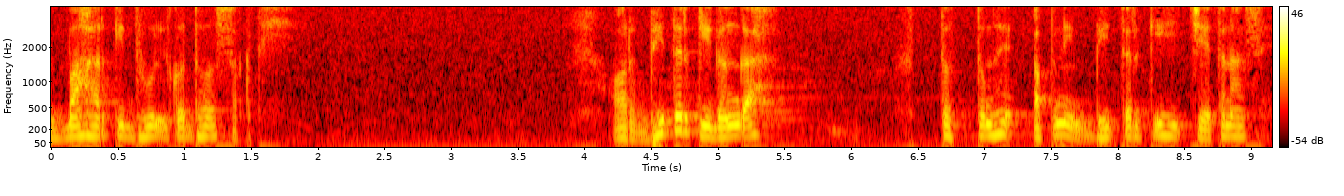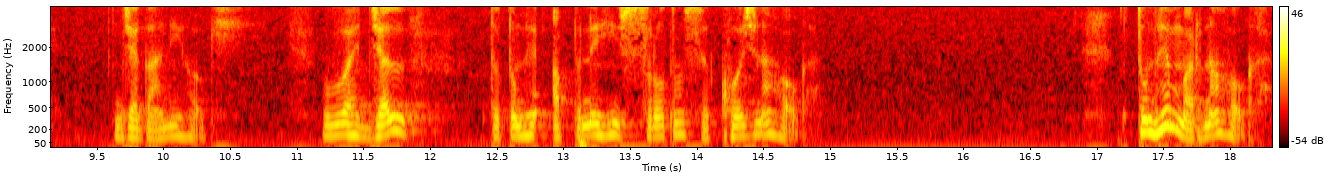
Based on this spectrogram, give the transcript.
बाहर की धूल को धो सकती। और भीतर की गंगा तो तुम्हें अपनी भीतर की ही चेतना से जगानी होगी। वह जल तो तुम्हें अपने ही स्रोतों से खोजना होगा। तुम्हें मरना होगा।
